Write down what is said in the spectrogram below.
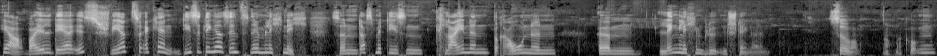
ja, weil der ist schwer zu erkennen. Diese Dinger sind es nämlich nicht, sondern das mit diesen kleinen braunen ähm, länglichen Blütenstängeln. So, nochmal gucken.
